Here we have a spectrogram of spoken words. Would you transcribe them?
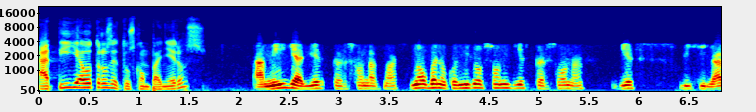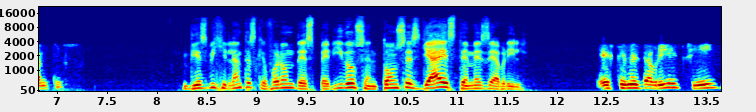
¿A ti y a otros de tus compañeros? A mí y a 10 personas más. No, bueno, conmigo son 10 personas, 10 vigilantes. 10 vigilantes que fueron despedidos entonces ya este mes de abril. Este mes de abril, sí.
